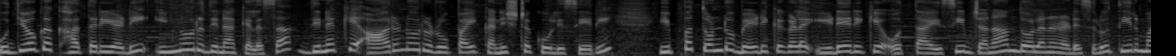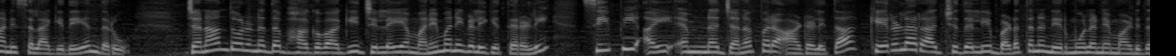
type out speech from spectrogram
ಉದ್ಯೋಗ ಖಾತರಿಯಡಿ ಇನ್ನೂರು ದಿನ ಕೆಲಸ, ದಿನಕ್ಕೆ ಆರುನೂರು ರೂಪಾಯಿ ಕನಿಷ್ಠ ಕೂಲಿ ಸೇರಿ ಇಪ್ಪತ್ತೊಂದು ಬೇಡಿಕೆಗಳ ಈಡೇರಿಕೆ ಒತ್ತಾಯಿಸಿ ಜನಾಂದೋಲನ ನಡೆಸಲು ತೀರ್ಮಾನಿಸಲಾಗಿದೆ ಎಂದರು. ಜನಾಂದೋಲನದ ಭಾಗವಾಗಿ ಜಿಲ್ಲೆಯ ಮನೆ ಮನೆಗಳಿಗೆ ತೆರಳಿ ಸಿಪಿಐಎಂನ ಜನಪರ ಆಡಳಿತ, ಕೇರಳ ರಾಜ್ಯದಲ್ಲಿ ಬಡತನ ನಿರ್ಮೂಲನೆ ಮಾಡಿದ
